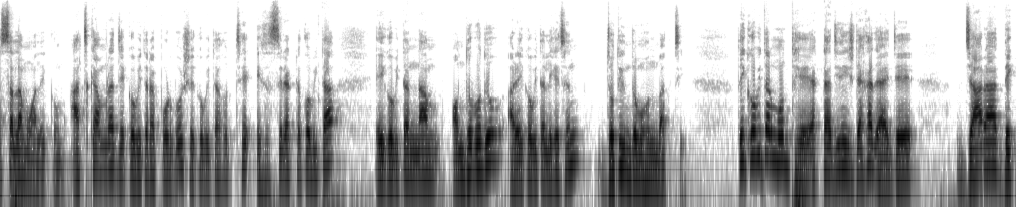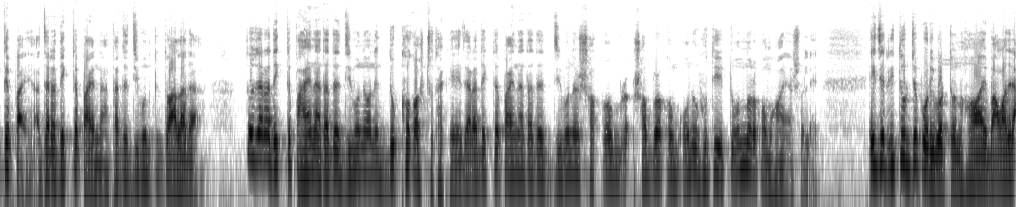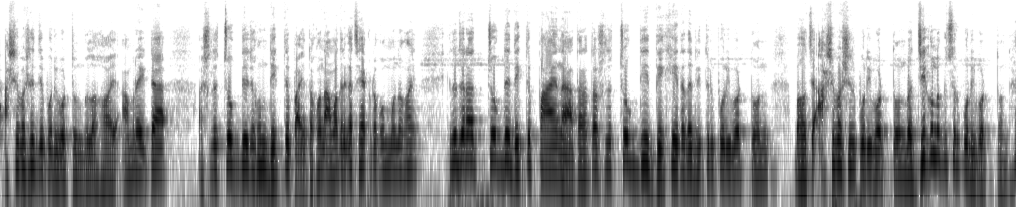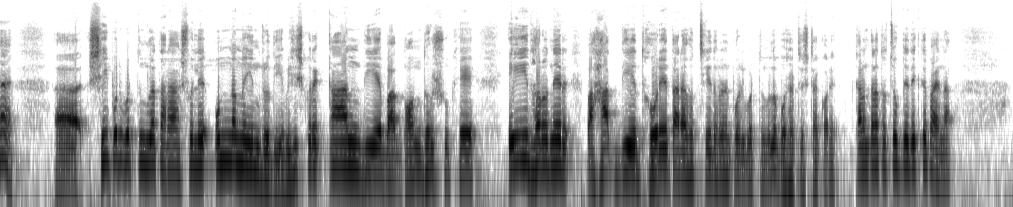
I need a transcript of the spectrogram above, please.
আসসালামু আলাইকুম। আজকে আমরা যে কবিতাটা পড়ব, সে কবিতা হচ্ছে এসএসসির একটা কবিতা। এই কবিতার নাম অন্ধবধূ আর এই কবিতা লিখেছেন যতীন্দ্রমোহন বাগচি। তো এই কবিতার মধ্যে একটা জিনিস দেখা যায় যে যারা দেখতে পায় আর যারা দেখতে পায় না, তাদের জীবন কিন্তু আলাদা। তো যারা দেখতে পায় না, তাদের জীবনে অনেক দুঃখ কষ্ট থাকে। যারা দেখতে পায় না, তাদের জীবনের সকম, সব রকম অনুভূতি একটু অন্যরকম হয় আসলে। এই যে ঋতুর যে পরিবর্তন হয় বা আমাদের আশেপাশের যে পরিবর্তনগুলো হয়, আমরা এটা আসলে চোখ দিয়ে যখন দেখতে পাই, তখন আমাদের কাছে একরকম মনে হয়। কিন্তু যারা চোখ দিয়ে দেখতে পায় না, তারা তো আসলে চোখ দিয়ে দেখে তাদের ঋতুর পরিবর্তন বা হচ্ছে আশেপাশের পরিবর্তন বা যে কোনো কিছুর পরিবর্তন হ্যাঁ? সেই পরিবর্তনগুলো তারা আসলে অন্যান্য ইন্দ্র দিয়ে, বিশেষ করে কান দিয়ে বা গন্ধ সুখে এই ধরনের বা হাত দিয়ে ধরে তারা হচ্ছে এই ধরনের পরিবর্তনগুলো বোঝার চেষ্টা করে। কারণ তারা তো চোখ দিয়ে দেখতে পায় না।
